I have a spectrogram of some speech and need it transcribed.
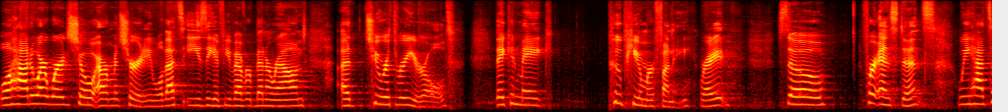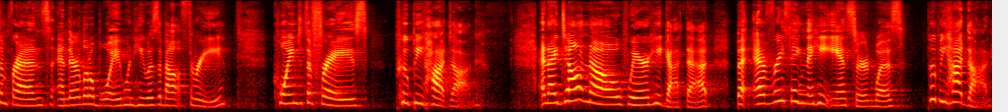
Well, how do our words show our maturity? Well, that's easy if you've ever been around a two or three year old. They can make poop humor funny, right? So, for instance, we had some friends, and their little boy, when he was about three, coined the phrase poopy hot dog. And I don't know where he got that, but everything that he answered was poopy hot dog.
